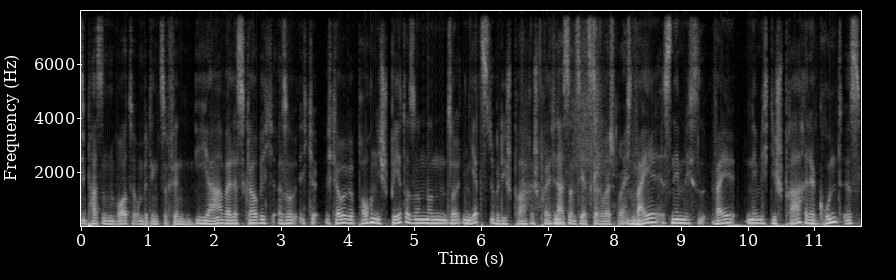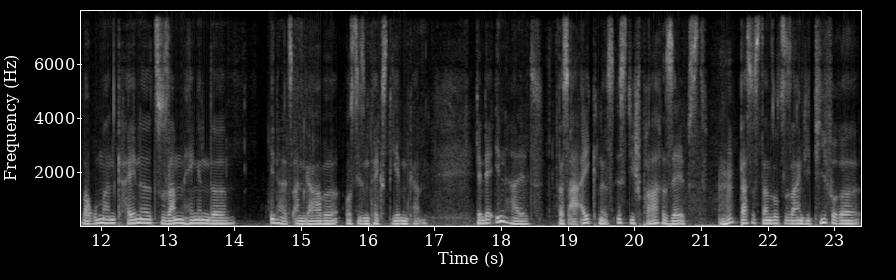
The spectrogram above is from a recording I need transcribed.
die passenden Worte unbedingt zu finden. Ja, weil das glaube ich, also ich, ich glaube, wir brauchen nicht später, sondern sollten jetzt über die Sprache sprechen. Lass uns jetzt darüber sprechen. Weil es nämlich, weil nämlich die Sprache der Grund ist, warum man keine zusammenhängende Inhaltsangabe aus diesem Text geben kann. Denn der Inhalt das Ereignis ist die Sprache selbst. Mhm. Das ist dann sozusagen die tiefere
